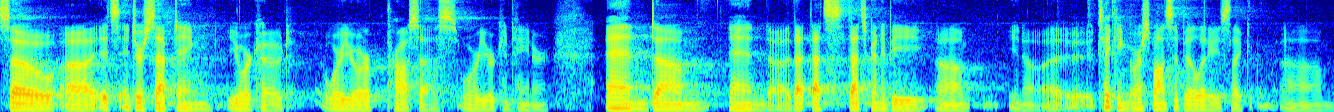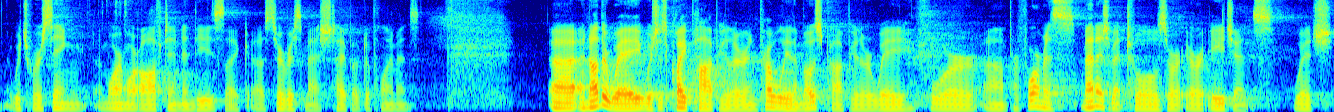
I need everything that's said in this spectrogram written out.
so uh, it's intercepting your code or your process or your container. And, um, and uh, that, that's, that's going to be um, you know, uh, taking responsibilities, like, um, which we're seeing more and more often in these like uh, service mesh type of deployments. Uh, another way, which is quite popular and probably the most popular way for um, performance management tools or, or agents, which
